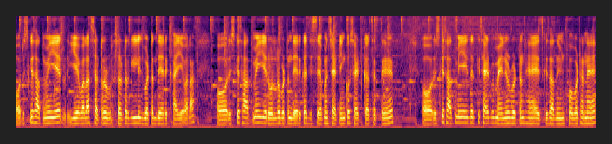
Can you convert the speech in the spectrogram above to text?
और इसके साथ में ये ये वाला शटर शटर रिलीज़ बटन दे रखा है ये वाला। और इसके साथ में ये रोलर बटन दे रखा है जिससे अपन सेटिंग को सेट कर सकते हैं। और इसके साथ में ये इधर की साइड में मेन्यू बटन है, इसके साथ में इन्फो बटन है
